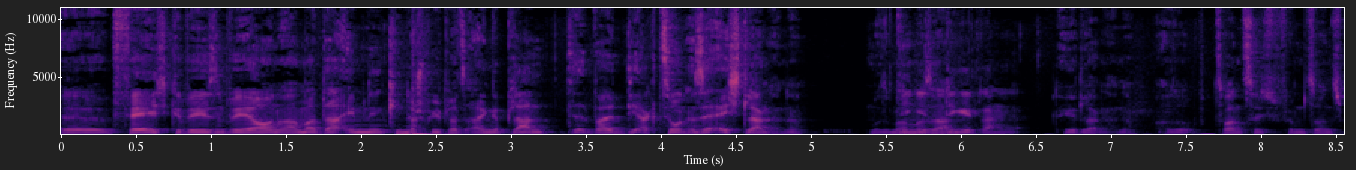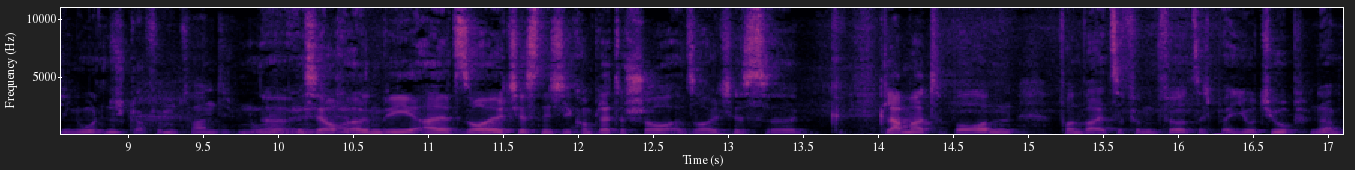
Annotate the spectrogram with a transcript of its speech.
äh, fähig gewesen wäre. Und dann haben wir da eben den Kinderspielplatz eingeplant, weil die Aktion ist ja echt lange, ne? Muss man Die, mal geht, sagen. die geht lange. ja. Geht lange, ne? Also 20, 25 Minuten. Ich glaube 25 Minuten. Ne, ist ja auch irgendwie als solches, nicht die komplette Show als solches äh, geklammert worden von Weize 45 bei YouTube, ne?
